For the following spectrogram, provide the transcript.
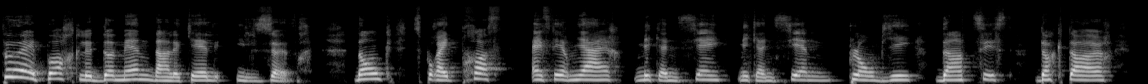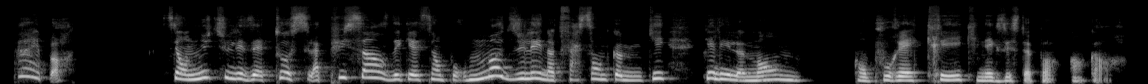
peu importe le domaine dans lequel ils œuvrent. Donc, tu pourrais être prof, infirmière, mécanicien, mécanicienne, plombier, dentiste, docteur, peu importe. Si on utilisait tous la puissance des questions pour moduler notre façon de communiquer, quel est le monde qu'on pourrait créer qui n'existe pas encore?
